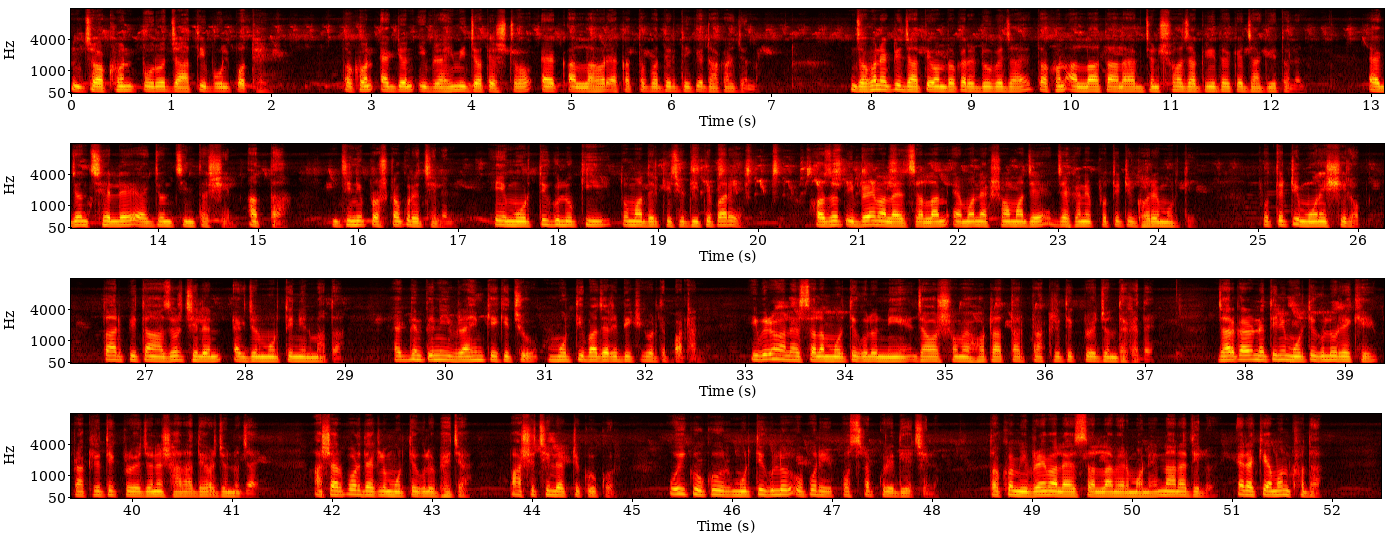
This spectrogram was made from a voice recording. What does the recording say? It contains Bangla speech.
যখন পুরো জাতি ভুল পথে তখন একজন ইব্রাহিমই যথেষ্ট এক আল্লাহর একাত্মবাদের দিকে ডাকার জন্য। যখন একটি জাতি অন্ধকারে ডুবে যায়, তখন আল্লাহ তাআলা একজন হৃদয়কে জাগিয়ে তোলেন। একজন ছেলে, একজন চিন্তাশীল আত্মা, যিনি প্রশ্ন করেছিলেন এই মূর্তিগুলো কি তোমাদের কিছু দিতে পারে? হজরত ইব্রাহিম আলাইসাল্লাম এমন এক সমাজে যেখানে প্রতিটি ঘরে মূর্তি, প্রতিটি মনে শিরক, তার পিতা আজর ছিলেন একজন মূর্তি নির্মাতা। একদিন তিনি ইব্রাহিমকে কিছু মূর্তি বাজারে বিক্রি করতে পাঠান। ইব্রাহিম আলাইসাল্লাম মূর্তিগুলো নিয়ে যাওয়ার সময় হঠাৎ তার প্রাকৃতিক প্রয়োজন দেখা দেয়। যার কারণে তিনি মূর্তিগুলো রেখে প্রাকৃতিক প্রয়োজনে সাড়া দেওয়ার জন্য যায়। আসার পর দেখল মূর্তিগুলো ভেজা। পাশে ছিল একটি কুকুর। ওই কুকুর মূর্তিগুলোর উপরে প্রস্রাব করে দিয়েছিল। তখন ইব্রাহিম আলাইসাল্লামের মনে নাড়া দিল, এরা কেমন খোদা?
